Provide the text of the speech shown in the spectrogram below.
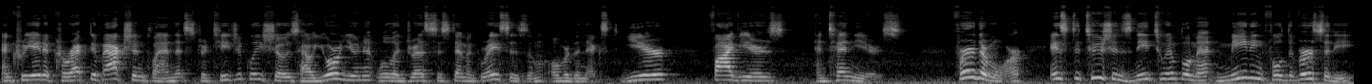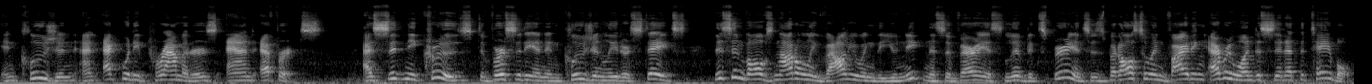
and create a corrective action plan that strategically shows how your unit will address systemic racism over the next year, five years, and 10 years. Furthermore, institutions need to implement meaningful diversity, inclusion, and equity parameters and efforts. As Sidney Cruz, diversity and inclusion leader, states, this involves not only valuing the uniqueness of various lived experiences, but also inviting everyone to sit at the table,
